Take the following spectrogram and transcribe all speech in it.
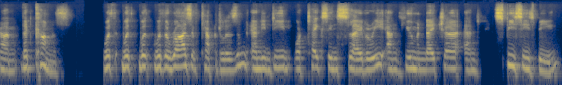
um, that comes with, with, with, with the rise of capitalism and indeed what takes in slavery and human nature and species being.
